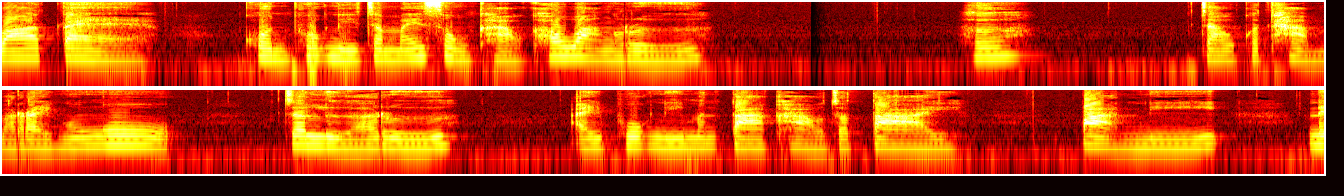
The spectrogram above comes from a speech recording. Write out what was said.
ว่าแต่คนพวกนี้จะไม่ส่งข่าวเข้าวังหรือ เฮ้อ เจ้าก็ถามอะไรโง่ๆ จะเหลือหรือ ไอ้พวกนี้มันตาขาวจะตาย ป่านนี้ ใน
